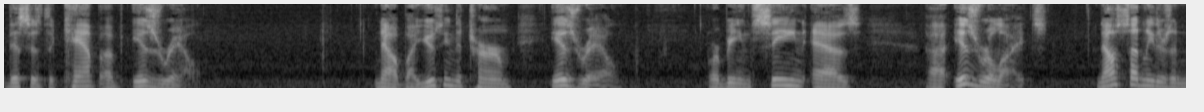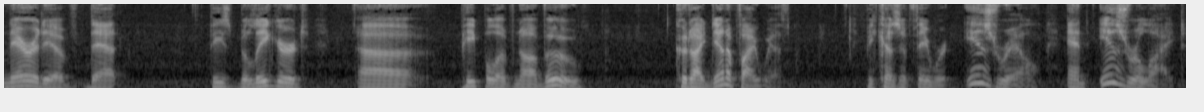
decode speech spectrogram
this is the camp of Israel. Now, by using the term Israel or being seen as uh, Israelites, now suddenly there's a narrative that these beleaguered uh, people of Nauvoo could identify with. Because if they were Israel and Israelite,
